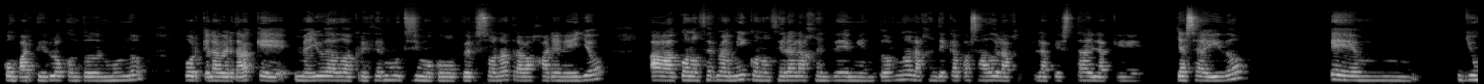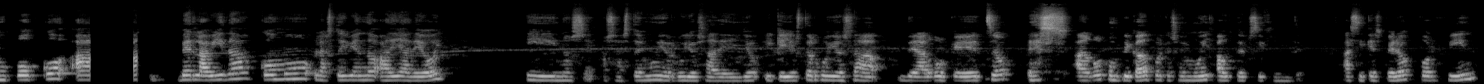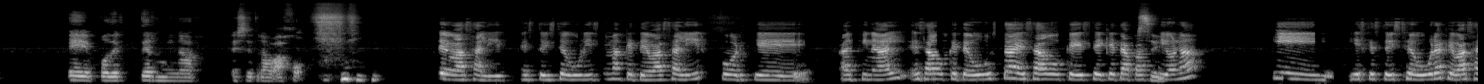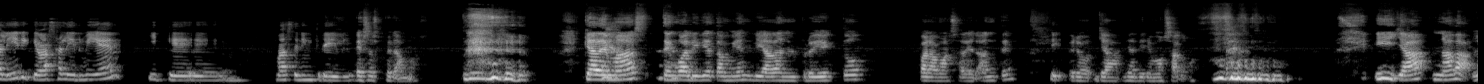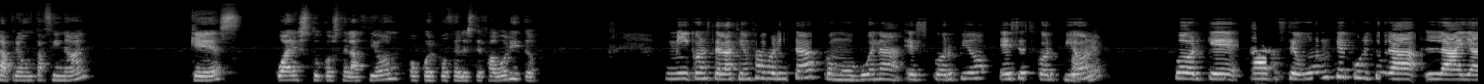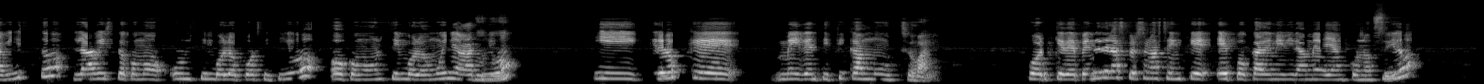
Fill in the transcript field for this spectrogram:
compartirlo con todo el mundo, porque la verdad que me ha ayudado a crecer muchísimo como persona, trabajar en ello, a conocerme a mí, conocer a la gente de mi entorno, la gente que ha pasado, la, que está y la que ya se ha ido, em, y un poco a ver la vida como la estoy viendo a día de hoy. Y no sé, o sea, estoy muy orgullosa de ello y que yo esté orgullosa de algo que he hecho es algo complicado porque soy muy autoexigente. Así que espero por fin eh, poder terminar ese trabajo. Te va a salir, estoy segurísima que te va a salir porque al final es algo que te gusta, es algo que sé que te apasiona y, y es que estoy segura que va a salir y que va a salir bien y que va a ser increíble. Eso esperamos. que además tengo a Lidia también liada en el proyecto para más adelante, sí. pero ya, ya diremos algo. y ya, nada, la pregunta final, que es, ¿cuál es tu constelación o cuerpo celeste favorito? Mi constelación favorita, como buena escorpio, es escorpión. Porque ah, según qué cultura la haya visto, la ha visto como un símbolo positivo o como un símbolo muy negativo. Y creo que me identifica mucho. Vale. Porque depende de las personas en qué época de mi vida me hayan conocido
